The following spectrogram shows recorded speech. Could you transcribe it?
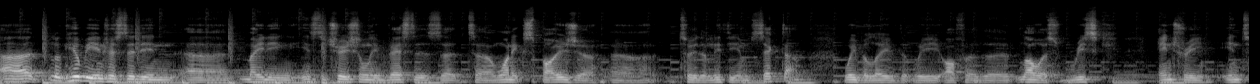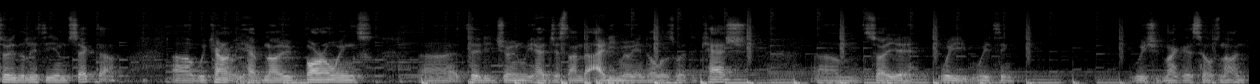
Uh, look, he'll be interested in uh, meeting institutional investors that uh, want exposure uh, to the lithium sector. We believe that we offer the lowest risk entry into the lithium sector. Uh, we currently have no borrowings. At 30 June we had just under $80 million worth of cash. Um, so yeah, we, we think we should make ourselves known.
